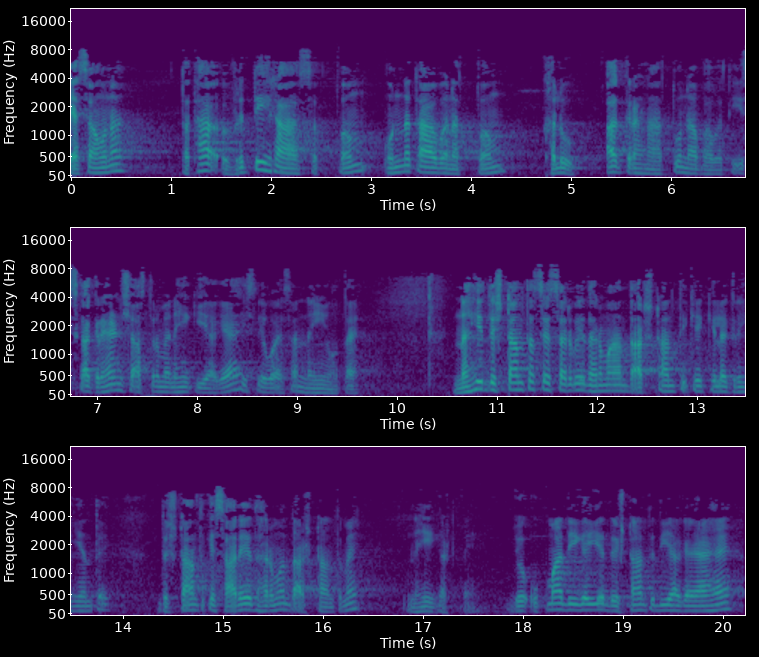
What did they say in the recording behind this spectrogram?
कैसा होना तथा वृद्धि ह्रासत्व उन्नतावनत्व, खलु अग्रहणातु न भवती। इसका ग्रहण शास्त्र में नहीं किया गया, इसलिए वो ऐसा नहीं होता है। न ही दृष्टांत से सर्वे धर्म दाष्टान्ति के किल गृहते दृष्टांत के सारे धर्म दाष्टान्त में नहीं घटते। जो उपमा दी गई है दृष्टांत दिया गया है,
